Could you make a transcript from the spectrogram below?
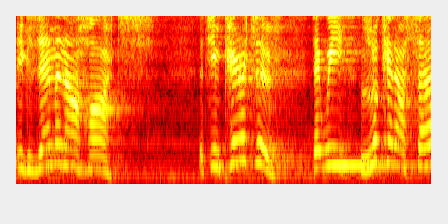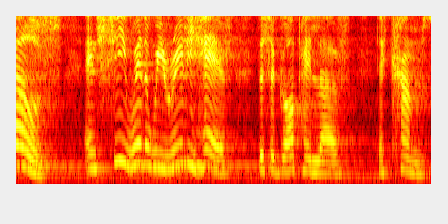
examine our hearts. It's imperative that we look at ourselves and see whether we really have this agape love that comes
